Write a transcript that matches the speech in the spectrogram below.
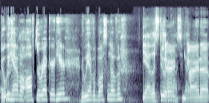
Do we have an off the record here? Do we have a Bossa Nova? Yeah, let's do it. Sure. Boston. Fired up.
